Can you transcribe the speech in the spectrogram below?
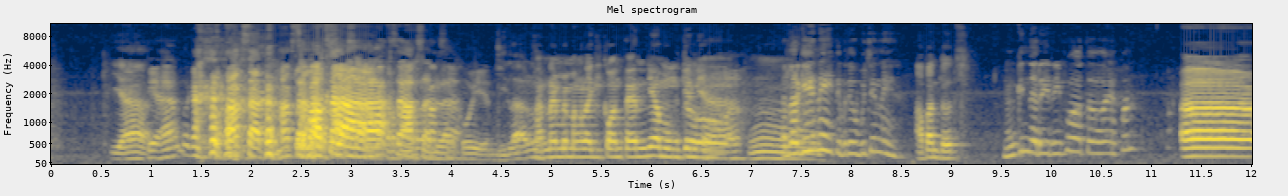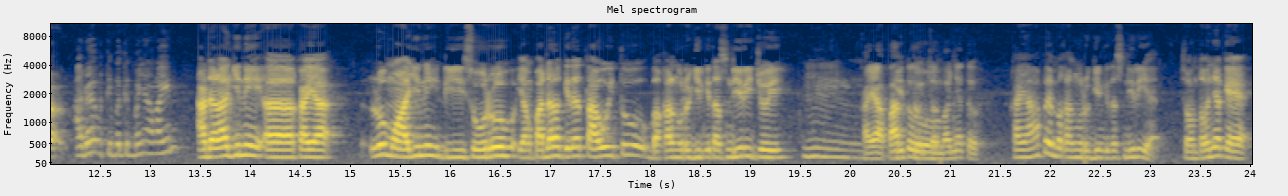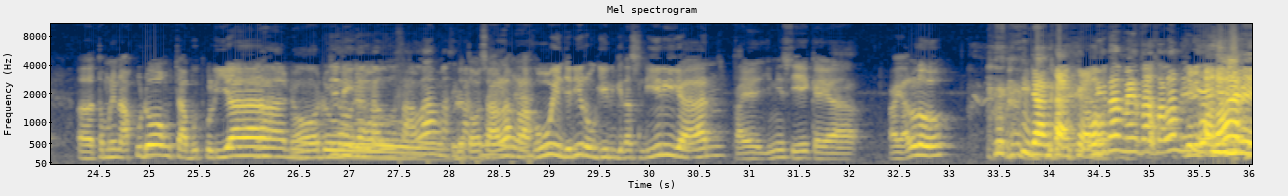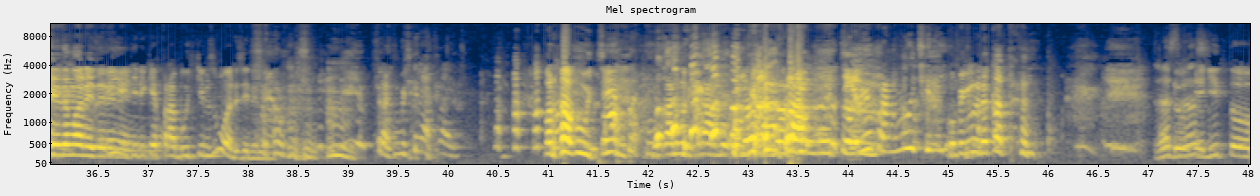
Iya. Ya. Terpaksa, terpaksa, Terpaksa. terpaksa, Terpaksa. dilakuin. Gila lu. Karena memang lagi kontennya mungkin ya. Hmm. Ada lagi nih tipe-tipe bucin nih. Apaan tuh? Mungkin dari Rivo atau Evan Eh ada tipe-tipenya yang lain? ada lagi nih eh, kayak lu mau aja nih disuruh yang padahal kita tahu itu bakal ngerugiin kita sendiri cuy Hmm. Kayak apa Gitu. tuh contohnya tuh? kayak apa yang bakal ngerugiin kita sendiri ya contohnya kayak eh, temenin aku dong cabut kuliah Aduh, Aduh. jadi udah tahu salah masih udah tahu salah ya. ngelakuin jadi rugiin kita sendiri kan Kayak ini sih kayak kayak lu enggak enggak enggak. Kita main salah nih. Jadi salah nih teman di sini. Iya, nih. jadi kayak prabucin semua di sini nih Prabucin apa aja? Pernah bucin Bukan Mitra, bukan Mitra. perang bucin Ini perang bucin kuping lu deket Terus, Aduh, terus. kayak gitu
